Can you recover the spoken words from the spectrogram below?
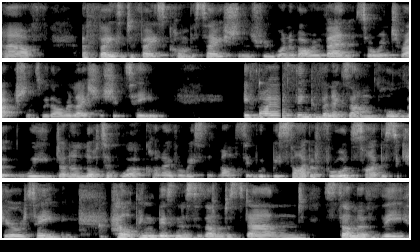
have a face to face conversation through one of our events or interactions with our relationship team. If I think of an example that we've done a lot of work on over recent months, it would be cyber fraud, cyber security, helping businesses understand some of the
